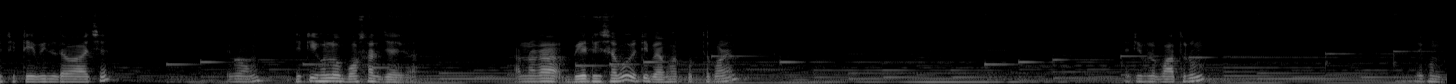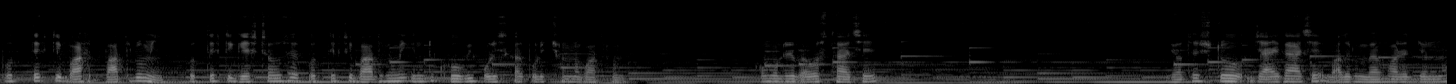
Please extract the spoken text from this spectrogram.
একটি টেবিল দেওয়া আছে এবং এটি হলো বসার জায়গা। আপনারা বেড হিসাবেও এটি ব্যবহার করতে পারেন। এটি হলো বাথরুম দেখুন, প্রত্যেকটি বাথরুমই, প্রত্যেকটি গেস্ট হাউসের প্রত্যেকটি বাথরুমই কিন্তু খুবই পরিষ্কার, পরিচ্ছন্ন বাথরুম। কোমোডের ব্যবস্থা আছে। যথেষ্ট জায়গা আছে বাথরুম ব্যবহারের জন্য।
